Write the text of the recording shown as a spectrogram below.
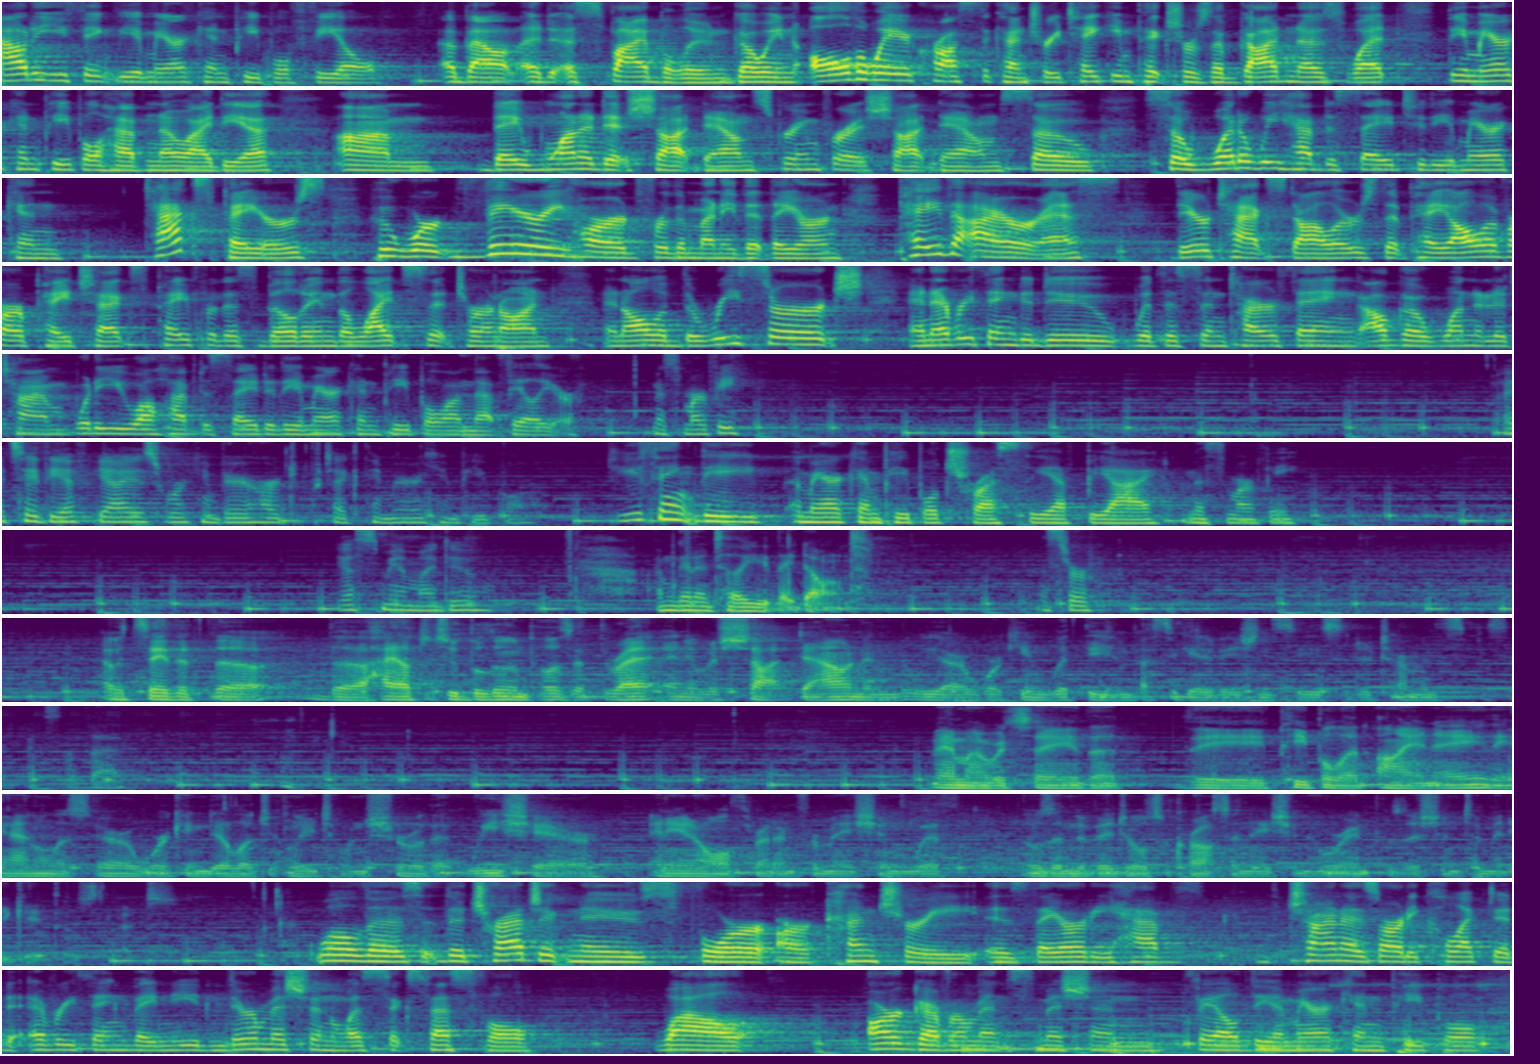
How do you think the American people feel about a, a, spy balloon going all the way across the country, taking pictures of God knows what? The American people have no idea. Um, they wanted it shot down, scream for it shot down. So, so what do we have to say to the American taxpayers who work very hard for the money that they earn, pay the IRS their tax dollars that pay all of our paychecks, pay for this building, the lights that turn on, and all of the research and everything to do with this entire thing. I'll go one at a time. What do you all have to say to the American people on that failure? Ms. Murphy? I'd say the FBI is working very hard to protect the American people. Do you think the American people trust the FBI, Ms. Murphy? Yes, ma'am, I do. I'm going to tell you they don't. Mr. I would say that the the high altitude balloon posed a threat and it was shot down, and we are working with the investigative agencies to determine the specifics of that. Ma'am, I would say that the people at I&A, the analysts there, are working diligently to ensure that we share any and all threat information with those individuals across the nation who are in position to mitigate those threats. Well, the, the tragic news for our country is they already have, China has already collected everything they need, and their mission was successful while our government's mission failed the American people.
